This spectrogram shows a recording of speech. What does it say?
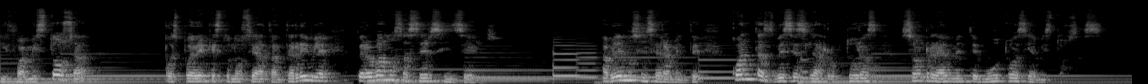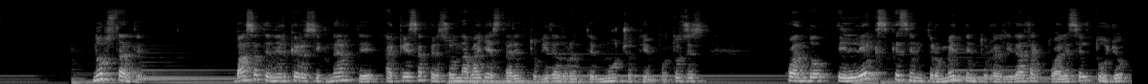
y fue amistosa, pues puede que esto no sea tan terrible, pero vamos a ser sinceros. Hablemos sinceramente, ¿cuántas veces las rupturas son realmente mutuas y amistosas? No obstante, vas a tener que resignarte a que esa persona vaya a estar en tu vida durante mucho tiempo. Entonces, cuando el ex que se entromete en tu realidad actual es el tuyo,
